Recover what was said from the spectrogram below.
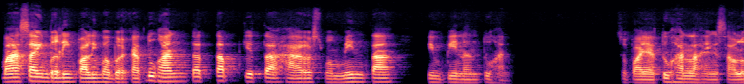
masa yang berlimpah-limpah berkat Tuhan, tetap kita harus meminta pimpinan Tuhan. Supaya Tuhanlah yang selalu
